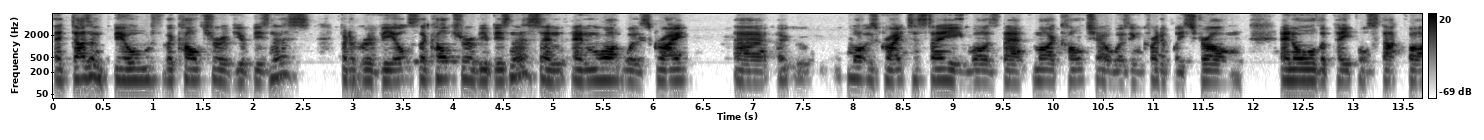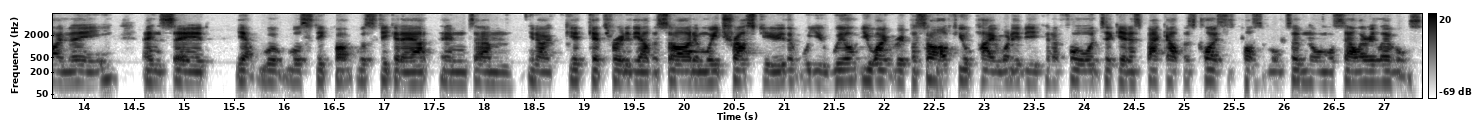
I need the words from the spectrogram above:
it doesn't build the culture of your business, but it reveals the culture of your business. And and what was great uh, what was great to see was that my culture was incredibly strong, and all the people stuck by me and said, "Yeah, we'll, we'll stick by, we'll stick it out, and um, you know, get get through to the other side. And we trust you that you will, you won't rip us off. You'll pay whatever you can afford to get us back up as close as possible to normal salary levels."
